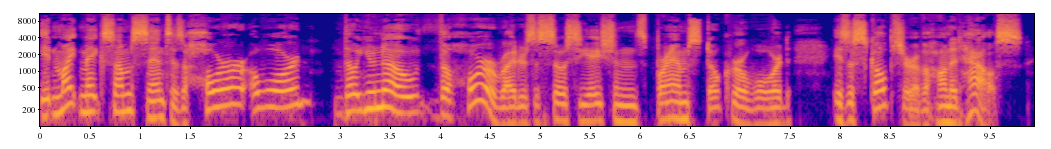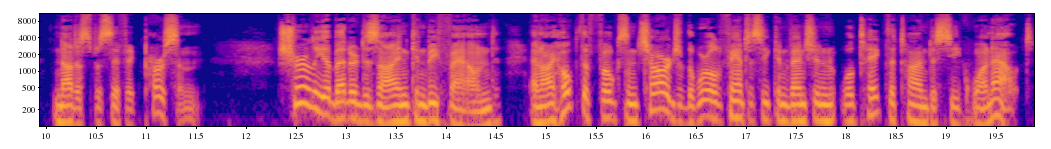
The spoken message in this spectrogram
It might make some sense as a horror award, though you know the Horror Writers Association's Bram Stoker Award is a sculpture of a haunted house, not a specific person. Surely a better design can be found, and I hope the folks in charge of the World Fantasy Convention will take the time to seek one out.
